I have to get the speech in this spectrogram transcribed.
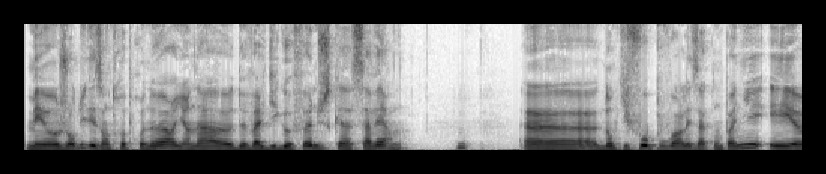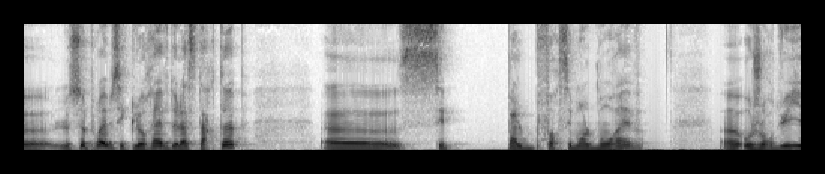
Mais aujourd'hui, des entrepreneurs, il y en a de Valdigofen jusqu'à Saverne. Mm. Donc il faut pouvoir les accompagner. Et le seul problème, c'est que le rêve de la start-up, c'est pas forcément le bon rêve. aujourd'hui,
